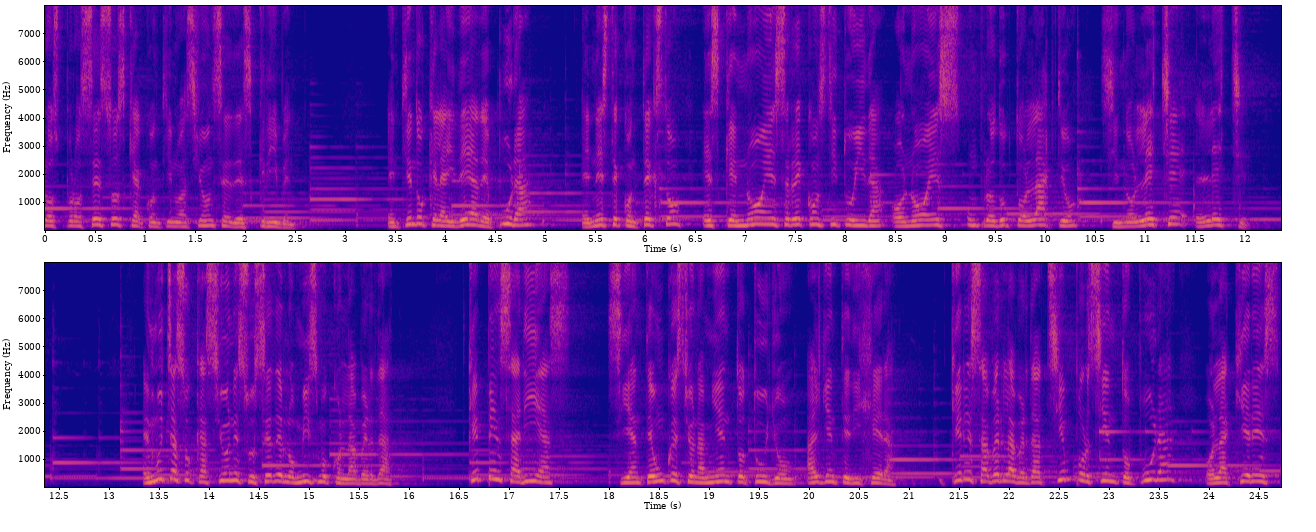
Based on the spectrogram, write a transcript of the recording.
los procesos que a continuación se describen. Entiendo que la idea de pura en este contexto es que no es reconstituida o no es un producto lácteo, sino leche, leche. En muchas ocasiones sucede lo mismo con la verdad. ¿Qué pensarías si ante un cuestionamiento tuyo alguien te dijera, ¿quieres saber la verdad 100% pura o la quieres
